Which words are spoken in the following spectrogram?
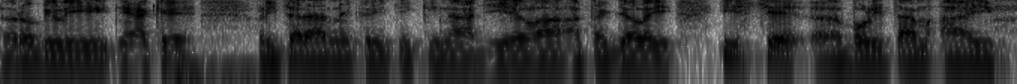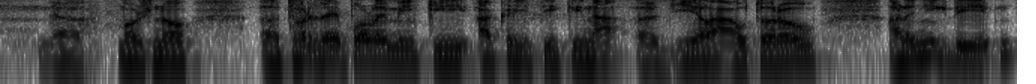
robili nejaké literárne kritiky na diela a tak ďalej. Isté e, boli tam aj e, možno e, tvrdé polemiky a kritiky na diela autorov, ale nikdy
